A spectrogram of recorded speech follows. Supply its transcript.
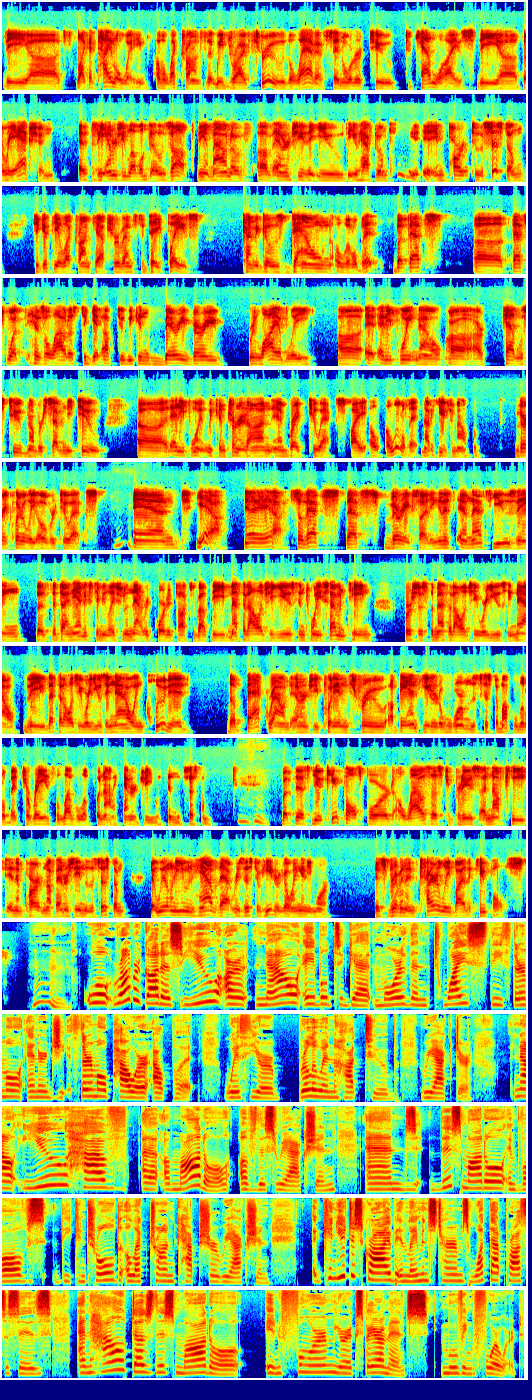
the uh, like a tidal wave of electrons that we drive through the lattice in order to to catalyze the uh, the reaction. As the energy level goes up, the amount of, of energy that you that you have to imp- impart to the system to get the electron capture events to take place kind of goes down a little bit, but that's uh, that's what has allowed us to get up to. We can very, very reliably uh, at any point now, uh, our catalyst tube number 72. Uh, at any point, we can turn it on and break 2x by a, a little bit, not a huge amount, but very clearly over 2x. Mm. And yeah, yeah, yeah, yeah. So that's that's very exciting, and it's and that's using the, the dynamic stimulation. And that report, it talks about the methodology used in 2017 versus the methodology we're using now. The methodology we're using now included the background energy put in through a band heater to warm the system up a little bit to raise the level of phononic energy within the system. Mm-hmm. But this new Q pulse board allows us to produce enough heat and impart enough energy into the system that we don't even have that resistive heater going anymore. It's driven entirely by the pulse. Hmm. Well, Robert Godes, you are now able to get more than twice the thermal energy, thermal power output with your Brillouin hot tube reactor. Now, you have a, a model of this reaction and this model involves the controlled electron capture reaction. Uh, can you describe in layman's terms what that process is and how does this model inform your experiments moving forward?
